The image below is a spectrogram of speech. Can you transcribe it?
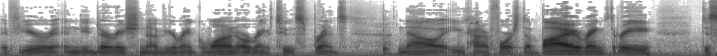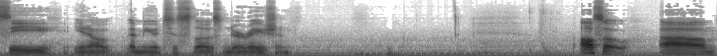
if you're in the duration of your rank one or rank two sprints. Now you kind of forced to buy rank 3 to see, you know, immune to slows and duration. Also, um,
